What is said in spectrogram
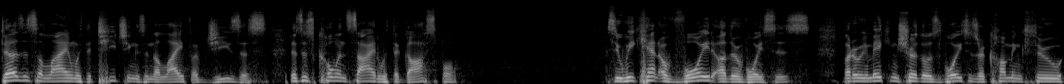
Does this align with the teachings in the life of Jesus? Does this coincide with the gospel? See, we can't avoid other voices, but are we making sure those voices are coming through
